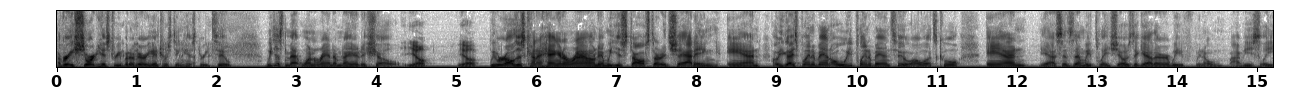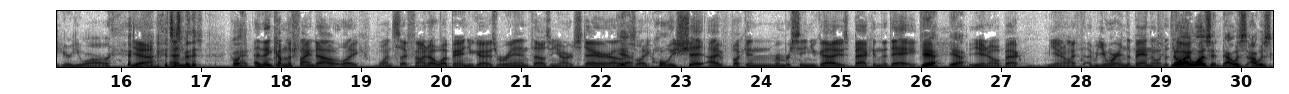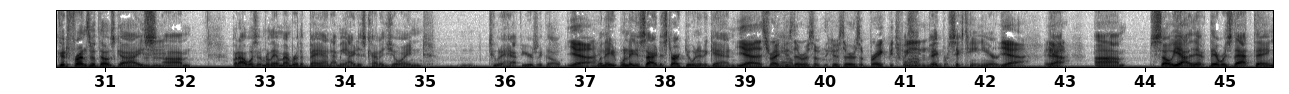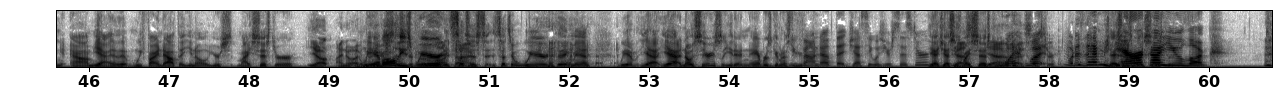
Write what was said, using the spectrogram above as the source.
a very short history, but a very interesting history too. We just met one random night at a show. Yep. Yep. We were all just kind of hanging around, and we just all started chatting. And oh, you guys playing a band? Oh, we playing a band too. Oh, well, that's cool. And yeah, since then we've played shows together. We've you know obviously here you are. Yeah, it's just and- been. Go ahead. And then come to find out, like once I found out what band you guys were in, Thousand Yard Stare, I Yeah. was like, "Holy shit! I fucking remember seeing you guys back in the day." Yeah, yeah. You know, back. You know, I th- you weren't in the band though at the time. No, I wasn't. I was I was good friends with those guys, Mm-hmm. um, but I wasn't really a member of the band. I mean, I just kind of joined two and a half years ago. Yeah. when they when they decided to start doing it again. Yeah, that's right. Because there was a because there was a break between. big for sixteen years. Yeah. Yeah. Yeah. Um, so yeah, there, there was that thing. Um, yeah, and then we find out that you know you're my sister. Yep. I know. I've we have all these sister for a weird. long It's such a it's such a weird thing, man. We have yeah yeah no seriously you didn't. Amber's giving us You the found out that Jesse was your sister? yeah Jesse's Yes, my sister. yeah. What what sister. what does that mean? Jesse's my Erica, you look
